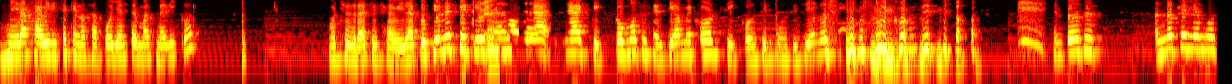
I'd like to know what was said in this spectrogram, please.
Mira, Javi dice que nos apoya en temas médicos. Muchas gracias, Javi. La cuestión es que aquí el Bien. tema era, era que cómo se sentía mejor, si con circuncisión o sin circuncisión. Entonces, no tenemos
